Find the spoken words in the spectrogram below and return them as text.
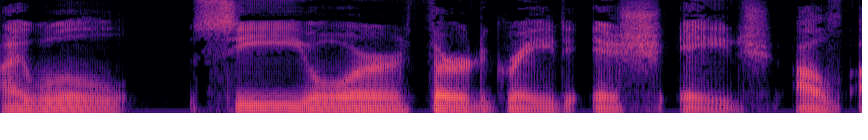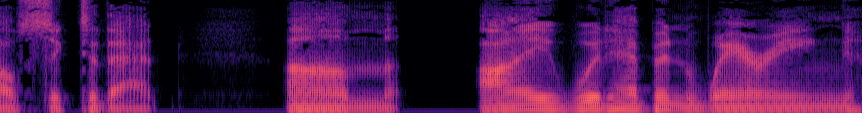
I will see your third grade ish age. I'll I'll stick to that. Um I would have been wearing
